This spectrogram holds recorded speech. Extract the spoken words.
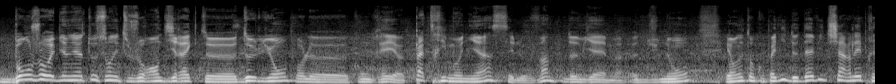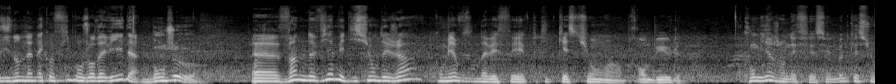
Bonjour et bienvenue à tous, on est toujours en direct euh, de Lyon pour le congrès euh, Patrimonia, c'est le 29e du nom et on est en compagnie de David Charlet, président de l'ANACOFI. Bonjour David. Bonjour. 29e édition déjà, combien vous en avez fait? Petite question en préambule. Combien j'en ai fait? C'est une bonne question.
